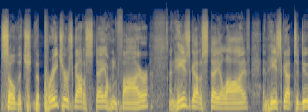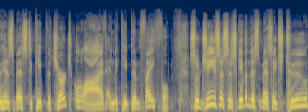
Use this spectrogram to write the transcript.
So the, the preacher's got to stay on fire and he's got to stay alive and he's got to do his best to keep the church alive and to keep them faithful. So Jesus has given this message to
